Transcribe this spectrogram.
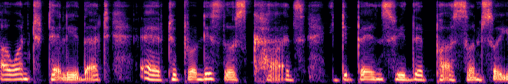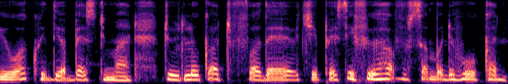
i want to tell you that uh, to produce those cards it depends with the person so you work with your best man to look out for the cheapest if you have somebody who can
